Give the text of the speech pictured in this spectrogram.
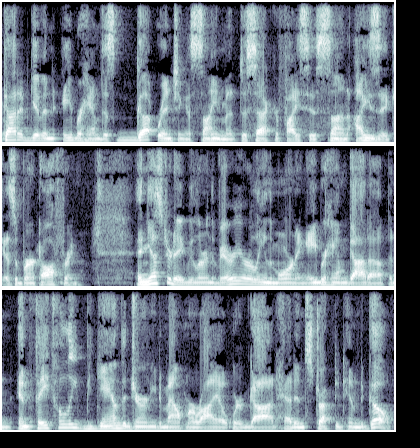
God had given Abraham this gut wrenching assignment to sacrifice his son Isaac as a burnt offering. And yesterday we learned that very early in the morning, Abraham got up and, and faithfully began the journey to Mount Moriah where God had instructed him to go.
